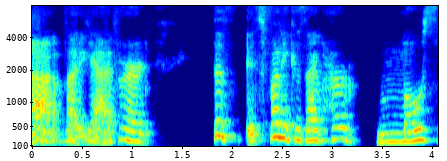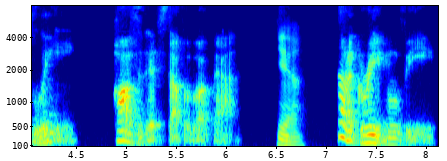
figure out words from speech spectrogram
uh, but yeah, I've heard this. It's funny because I've heard mostly positive stuff about that. yeah. It's not a great movie,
